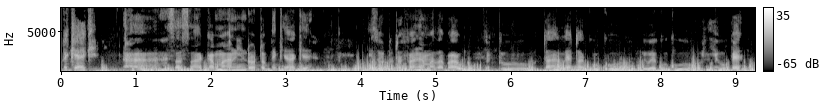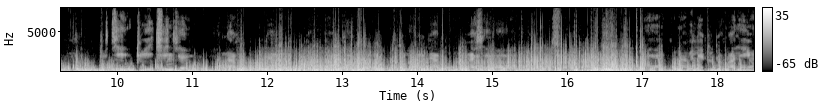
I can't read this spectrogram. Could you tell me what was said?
peke yake. Ah, sasa kama ni ndoto peke yake, hizo tutafanya madhabahu, tutaleta kuku, iwe kuku nyeupe, tuichinje, alafu Kuna vile tutafanya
